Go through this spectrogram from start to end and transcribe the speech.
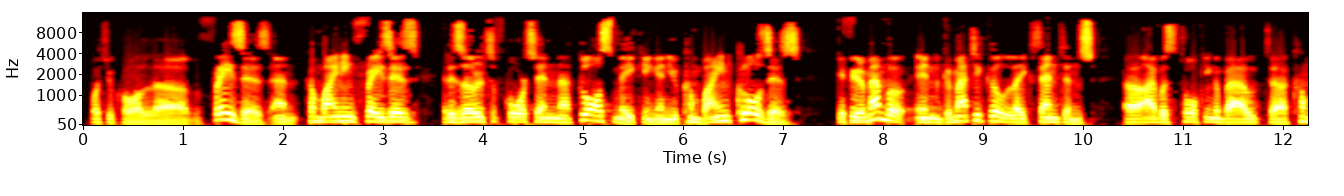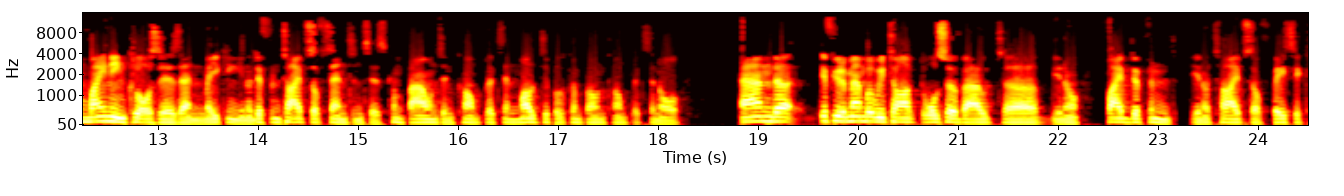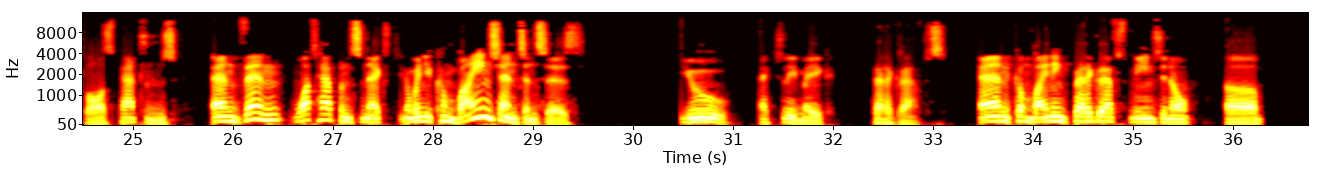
what you call phrases. And combining phrases, results, of course, in uh, clause making, and you combine clauses. If you remember, in grammatical like sentence, uh, I was talking about uh, combining clauses and making you know different types of sentences, compounds and complex and multiple compound complex and all. And if you remember, we talked also about you know five different you know types of basic clause patterns. And then what happens next, you know, when you combine sentences, you actually make paragraphs and combining paragraphs means you know uh,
